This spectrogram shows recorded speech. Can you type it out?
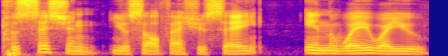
position yourself, as you say, in the way where you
